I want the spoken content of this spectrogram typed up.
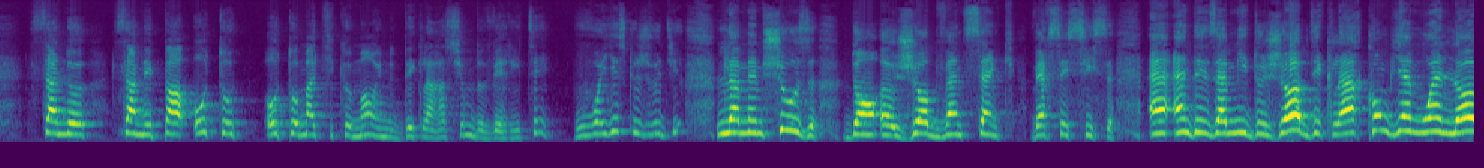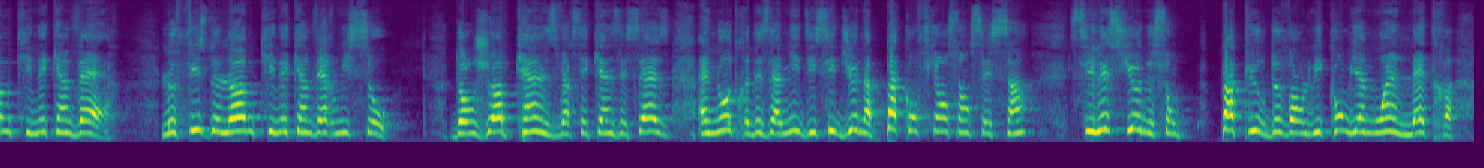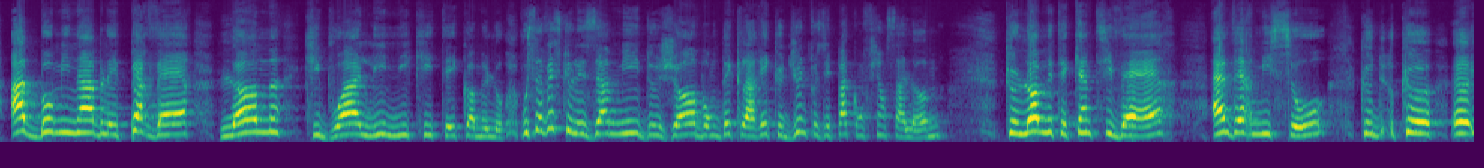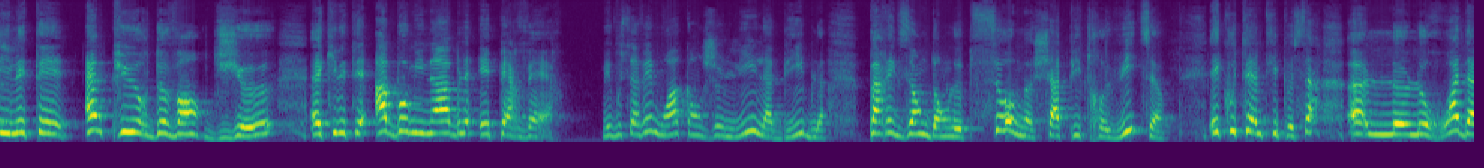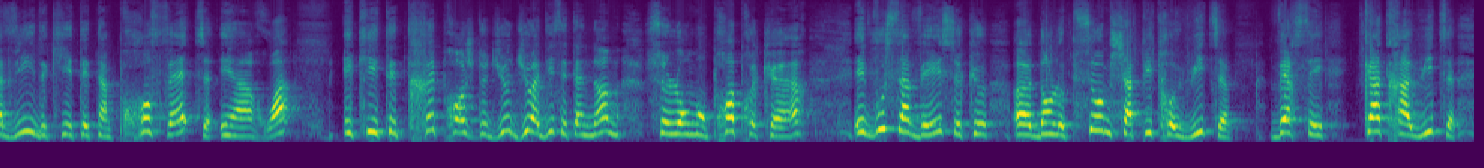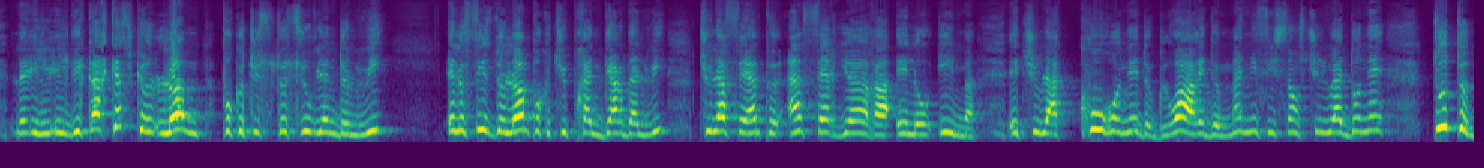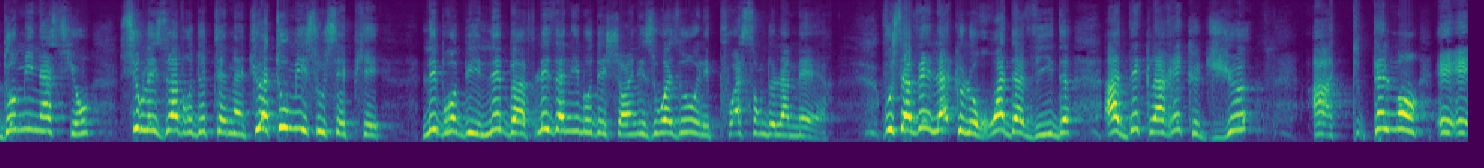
ça ne, ça n'est pas auto automatiquement une déclaration de vérité. Vous voyez ce que je veux dire? La même chose dans euh, Job 25, verset 6. Un, des amis de Job déclare Combien moins l'homme qui n'est qu'un ver, le fils de l'homme qui n'est qu'un vermisseau. Dans Job 15, verset 15 et 16, un autre des amis dit Si Dieu n'a pas confiance en ses saints, si les cieux ne sont pas pur devant lui, combien moins l'être abominable et pervers, l'homme qui boit l'iniquité comme l'eau. Vous savez ce que les amis de Job ont déclaré que Dieu ne faisait pas confiance à l'homme, que l'homme n'était qu'un petit ver, un vermisseau, que, euh, était impur devant Dieu, euh, qu'il était abominable et pervers. Mais vous savez, moi, quand je lis la Bible, par exemple dans le psaume chapitre 8, Écoutez un petit peu ça. Euh, le, roi David, qui était un prophète et un roi, et qui était très proche de Dieu, Dieu a dit c'est un homme selon mon propre cœur. Et vous savez ce que euh, dans le psaume chapitre 8, verset 4 à 8, il, il déclare qu'est-ce que l'homme pour que tu te souviennes de lui et le Fils de l'homme pour que tu prennes garde à lui, tu l'as fait un peu inférieur à Elohim et tu l'as couronné de gloire et de magnificence. Tu lui as donné toute domination sur les œuvres de tes mains. Tu as tout mis sous ses pieds. Les brebis, les bœufs, les animaux des champs et les oiseaux et les poissons de la mer. Vous savez là que le roi David a déclaré que Dieu tellement et,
